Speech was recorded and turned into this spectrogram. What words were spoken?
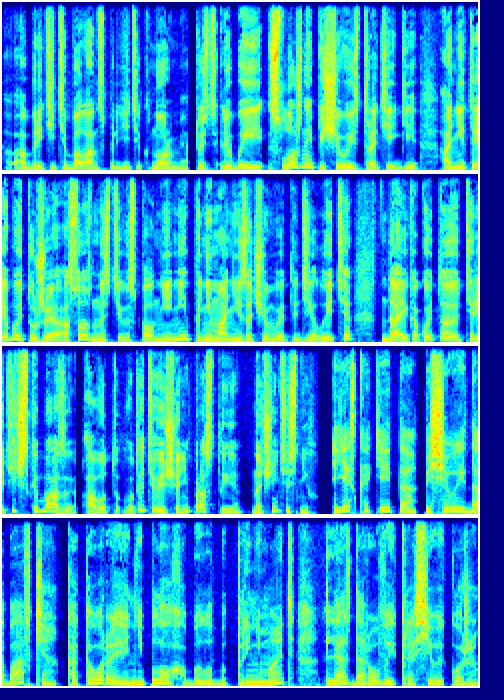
обретите баланс, придите к норме. То есть любые сложные пищевые стратегии, они требуют уже осознанности в исполнении, понимания, зачем вы это делаете, да, и какой-то теоретической базы. А вот, вот эти вещи, они простые. Начните с них. Есть какие-то пищевые добавки, которые неплохо было бы принимать для здоровой и красивой кожи?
